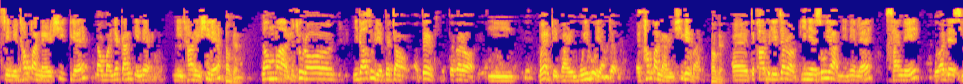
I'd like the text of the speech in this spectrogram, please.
အချိန်တွေထောက်ပံ့တာရှိတယ်။နောက်ပြီးရက်ကန်းတင်တဲ့ အနေအထားတွေရှိတယ်။နောက်မှ တချို့သော မိသားစုတွေအတွက်ကတော့ဝက်တွေ ဘာတွေ မွေးဖို့ရန်အတွက် ထောက်ပံ့တာတွေ ရှိခဲ့ပါတယ်။တခါတလေကျတော့ ပြည်နယ်အစိုးရအနေနဲ့လည်း ဆန်တွေ လိုအပ်တဲ့ဆီ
